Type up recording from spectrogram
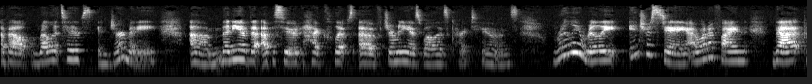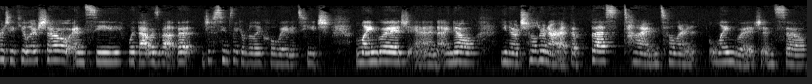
about relatives in Germany. Um, many of the episode had clips of Germany as well as cartoons really, really interesting. I want to find that particular show and see what that was about. That just seems like a really cool way to teach language and I know you know children are at the best time to learn language and so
